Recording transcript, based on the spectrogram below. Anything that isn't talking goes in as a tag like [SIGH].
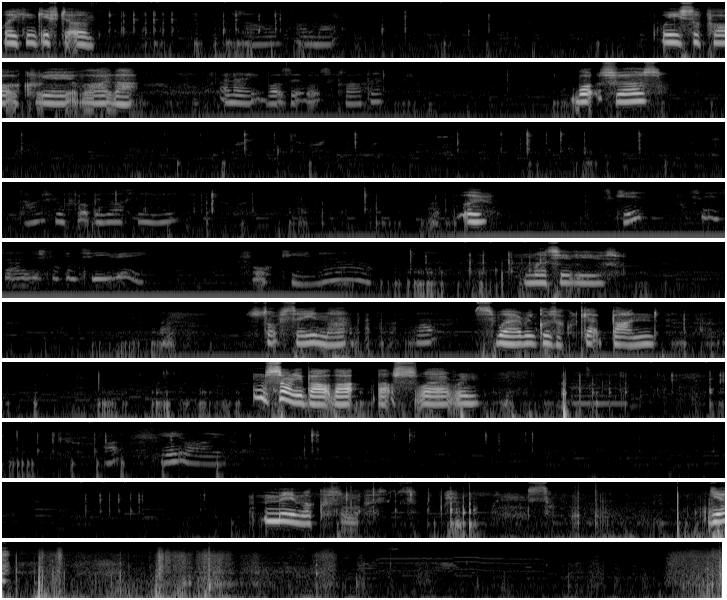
where you can gift it um. I'm not. We support a creative like that. I know. What's it? What's it called then? What's yours? I'm just going to put a big ass TV. Oh, This kid. What's it inside this fucking TV? Fucking hell. my TV's. Stop saying that. What? Swearing because I could get banned. I'm sorry about that. That's swearing. Um, what? He ain't. Me and my cousin. Yeah.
